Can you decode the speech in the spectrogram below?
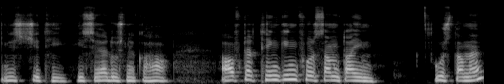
निश्चित ही ही सैड उसने कहा। After thinking for some time कुछ समय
